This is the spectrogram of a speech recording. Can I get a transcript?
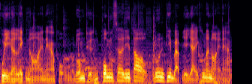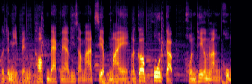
คุยกันเล็กน้อยนะครับผมรวมถึงพวกมิเซอร์ดิจิตอลรุ่นที่แบบใหญ่ๆขึ้นมาหน่อยนะครับก็จะมีเป็น Talk Back นะครับที่สามารถเสียบไมค์แล้วก็พูดกับคนที่กำลังคุม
